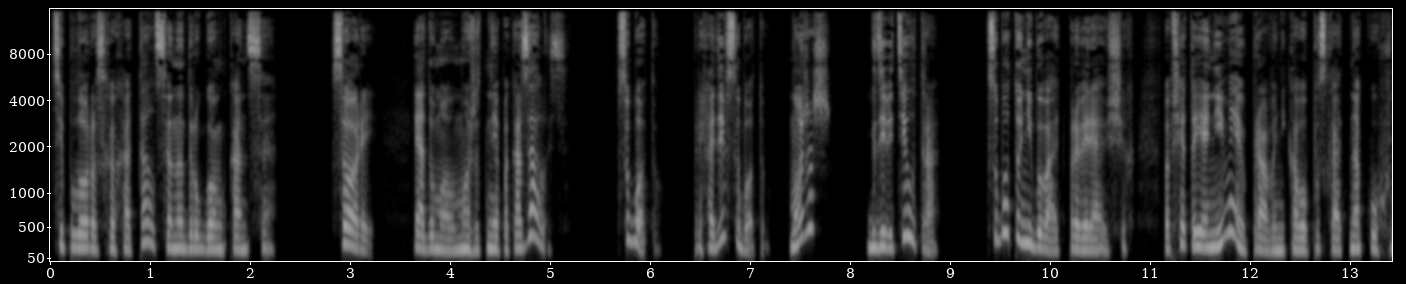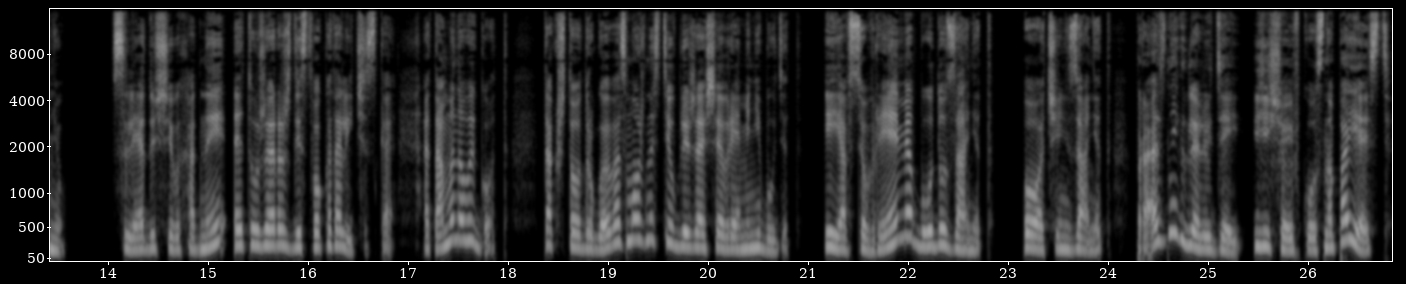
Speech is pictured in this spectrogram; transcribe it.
тепло расхохотался на другом конце. Сори, я думал, может, мне показалось. В субботу. Приходи в субботу. Можешь? К девяти утра. В субботу не бывает проверяющих. Вообще-то я не имею права никого пускать на кухню. Следующие выходные — это уже Рождество католическое, а там и Новый год. Так что другой возможности в ближайшее время не будет. И я все время буду занят. Очень занят. Праздник для людей. Еще и вкусно поесть.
